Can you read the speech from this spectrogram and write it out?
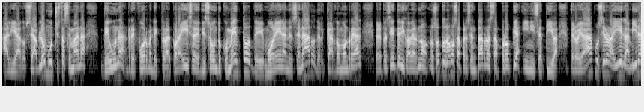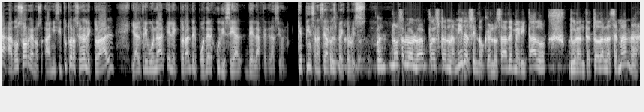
aliados. Se habló mucho esta semana de una reforma electoral. Por ahí se deslizó un documento de Morena en el Senado, de Ricardo Monreal, pero el presidente dijo, a ver, no, nosotros vamos a presentar nuestra propia iniciativa. Pero ya pusieron ahí en la mira a dos órganos, al Instituto Nacional Electoral y al Tribunal Electoral del Poder Judicial de la Federación. ¿Qué piensan hacer al respecto, Luis? Pues no solo lo han puesto en la mira, sino que los ha demeritado durante toda la semana.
